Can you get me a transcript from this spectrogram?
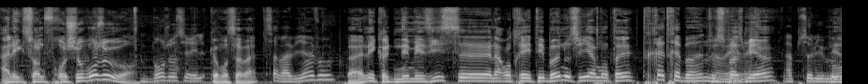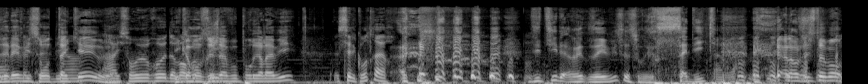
Alexandre Frochot, bonjour. Bonjour Cyril. Comment ça va? Ça va bien et vous? Bah, L'école Némésis, euh, la rentrée était bonne aussi à Montaix Très très bonne. Tout se passe bien? Absolument. Les élèves, ils sont très au taquet bien. ou- Ah, Ils sont heureux Ils d'avoir commencent repris. déjà à vous pourrir la vie? C'est le contraire. Dit-il, vous avez vu ce sourire sadique Alors justement,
